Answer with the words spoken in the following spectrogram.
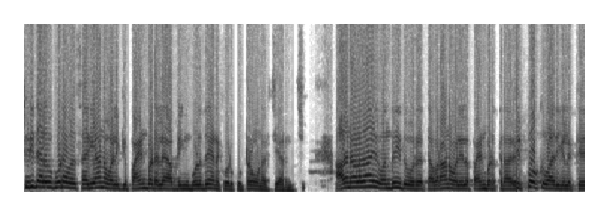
சிறிதளவு கூட அவர் சரியான வழிக்கு பயன்படலை அப்படிங்கும் பொழுது எனக்கு ஒரு குற்ற உணர்ச்சியா இருந்துச்சு. அதனாலதான் இது வந்து இது ஒரு தவறான வழியில பயன்படுத்துறாரு. பிற்போக்குவாதிகளுக்கு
